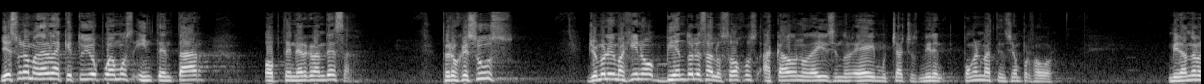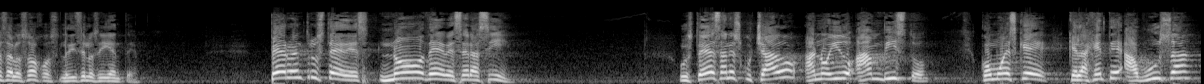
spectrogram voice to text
Y es una manera en la que tú y yo podemos intentar obtener grandeza. Pero Jesús, yo me lo imagino viéndoles a los ojos a cada uno de ellos diciendo, hey muchachos, miren, pónganme atención por favor. Mirándoles a los ojos, le dice lo siguiente. Pero entre ustedes no debe ser así. Ustedes han escuchado, han oído, han visto cómo es que, que la gente abusa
